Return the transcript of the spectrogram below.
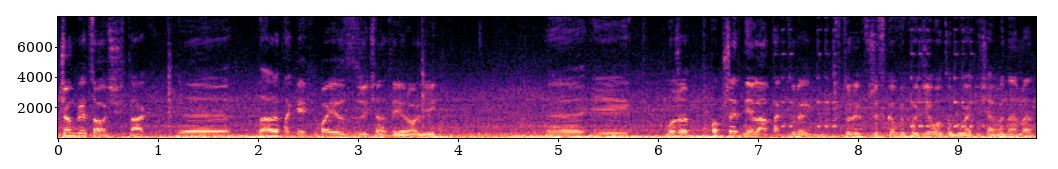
Ciągle coś, tak? E, No ale takie chyba jest życie na tej roli. I może poprzednie lata, które, w których wszystko wychodziło, to był jakiś ewenement.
